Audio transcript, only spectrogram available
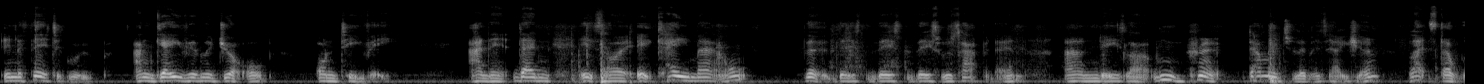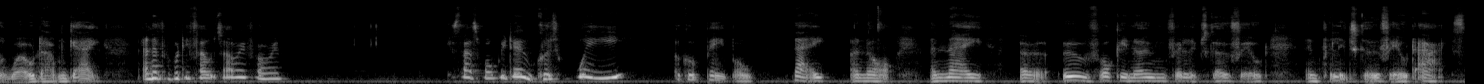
in a theatre group and gave him a job on TV. And it, then it's like, it came out that this, this, this was happening. And he's like, mm, shit, damage limitation. Let's tell the world I'm gay. And everybody felt sorry for him. Because that's what we do. Because we are good people. They are not. And they are who fucking own Philip Schofield. And Philip Schofield acts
